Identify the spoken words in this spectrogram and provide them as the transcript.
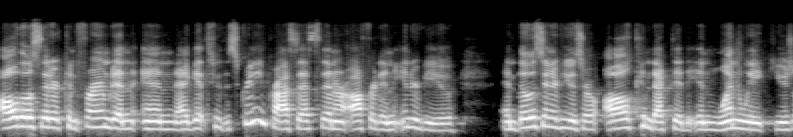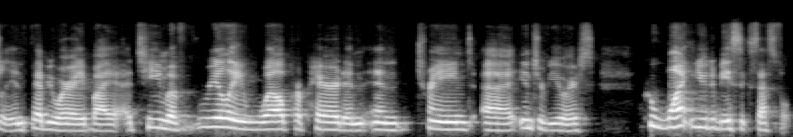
all those that are confirmed and, and uh, get through the screening process then are offered an interview. And those interviews are all conducted in one week, usually in February, by a team of really well prepared and, and trained uh, interviewers who want you to be successful.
